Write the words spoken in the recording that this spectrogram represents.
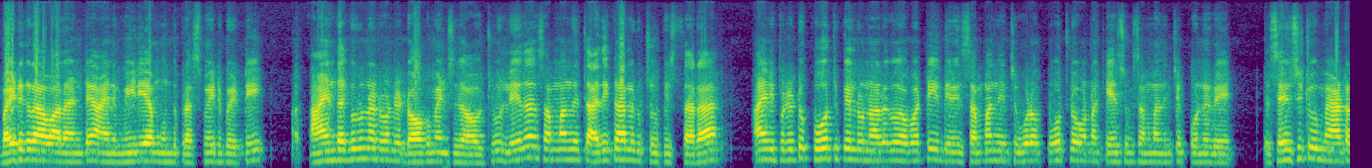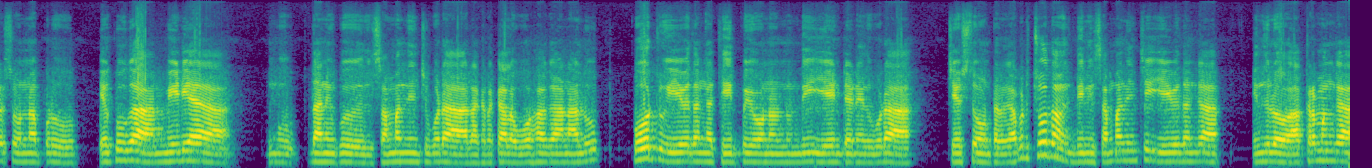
బయటకు రావాలంటే ఆయన మీడియా ముందు ప్రెస్ మీట్ పెట్టి ఆయన దగ్గర ఉన్నటువంటి డాక్యుమెంట్స్ కావచ్చు లేదా సంబంధిత అధికారులకు చూపిస్తారా? ఆయన ఇప్పుడు ఇటు కోర్టుకు వెళ్ళి ఉన్నారు కాబట్టి దీనికి సంబంధించి కూడా కోర్టులో ఉన్న కేసుకు సంబంధించి కొన్ని సెన్సిటివ్ మ్యాటర్స్ ఉన్నప్పుడు ఎక్కువగా మీడియా దానికి సంబంధించి కూడా రకరకాల ఊహాగానాలు కోర్టు ఏ విధంగా తీర్పు ఇవ్వనుంది ఏంటి అనేది కూడా చేస్తూ ఉంటారు. కాబట్టి చూద్దాం దీనికి సంబంధించి ఏ విధంగా ఇందులో అక్రమంగా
